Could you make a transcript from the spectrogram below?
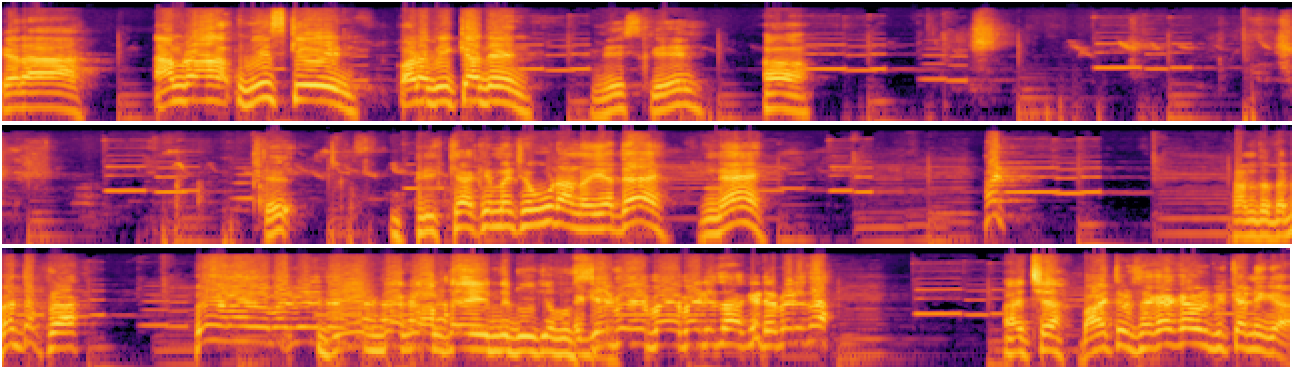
কেরা আমরা মিসকিন কটা ভিক্ষা দেন মিসকিন হ্যাঁ ভিক্ষা কি মেছে উড়ানো ইয়া দেয় নেয় শান্ত দা বেদ ফ্রা গেট দেখলাম তাই এনে ঢুকে পড়ছি গেট বাইরে যা গেটে বাইরে যা আচ্ছা ভাই তোর শেখা কেমন ভিক্ষা নিগা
